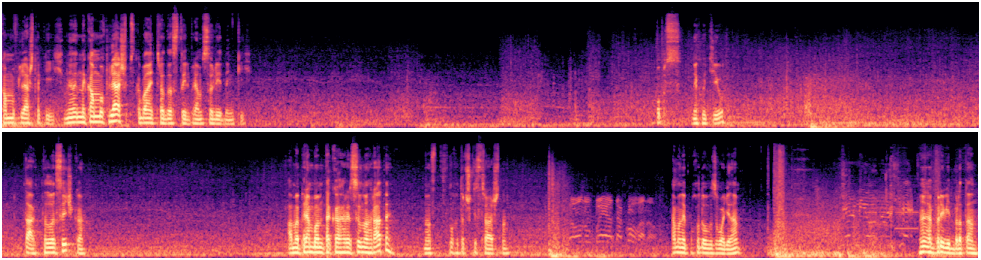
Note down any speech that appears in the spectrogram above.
камуфляж такий. Не, не камуфляж, а навіть радостиль, прям солідненький. Опс, не хотів. Так, та лисичка. А ми прям будемо так агресивно грати? Ну, слухай, трошки страшно. А вони походу в взводі, да? Е, Привіт, братан.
